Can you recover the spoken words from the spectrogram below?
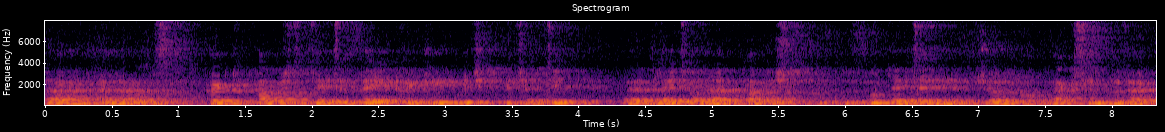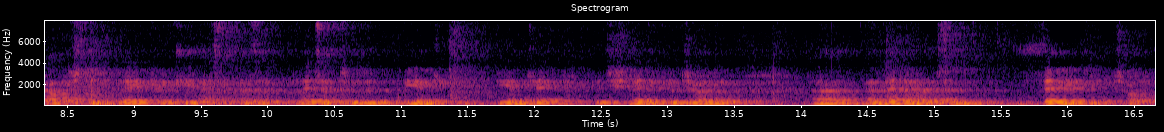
Uh, and I was going to publish the data very quickly, which, which I did. Uh, later on, I published the, full data in a journal called Maxim, but I published it very quickly as, as a letter to the BMJ, BMJ British Medical Journal, um, and then I was in very deep trouble.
